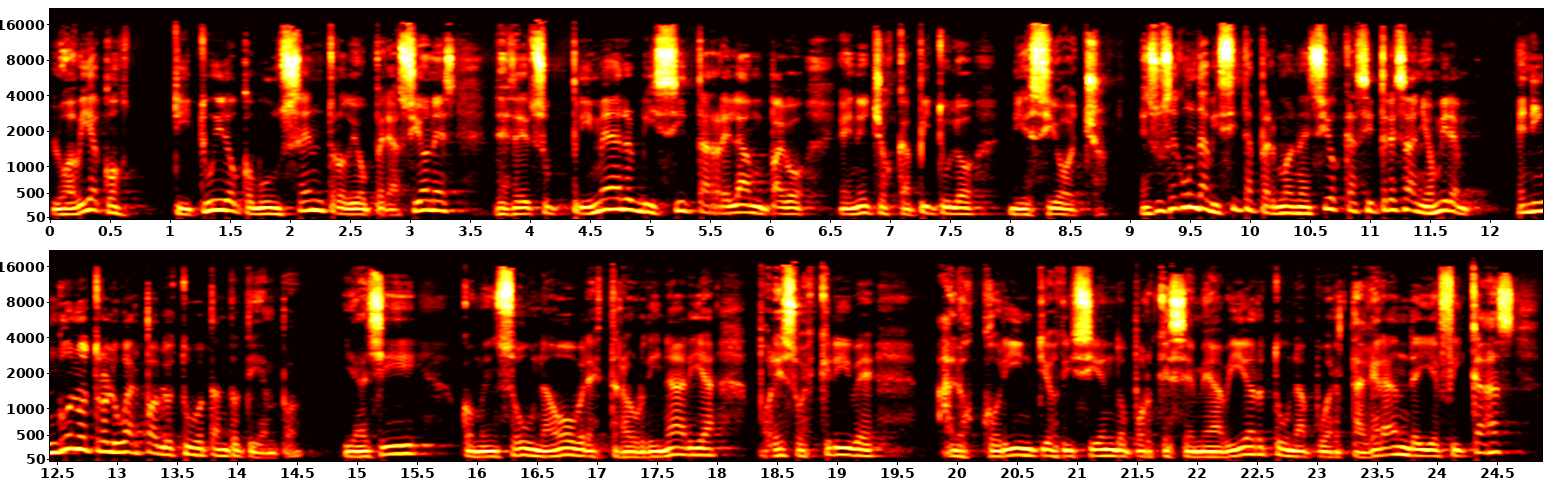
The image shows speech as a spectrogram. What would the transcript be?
lo había construido como un centro de operaciones desde su primer visita relámpago en Hechos capítulo 18. En su segunda visita permaneció casi tres años. Miren, en ningún otro lugar Pablo estuvo tanto tiempo. Y allí comenzó una obra extraordinaria, por eso escribe a los corintios diciendo, porque se me ha abierto una puerta grande y eficaz,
